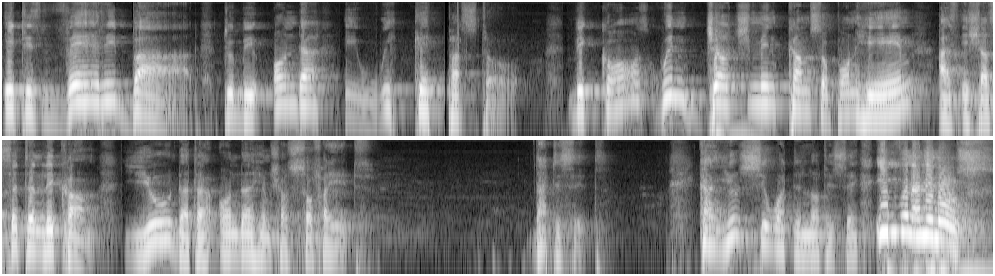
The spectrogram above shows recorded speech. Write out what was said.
It is very bad to be under a wicked pastor. Because when judgment comes upon him, as it shall certainly come, you that are under him shall suffer it. That is it. Can you see what the Lord is saying? Even animals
